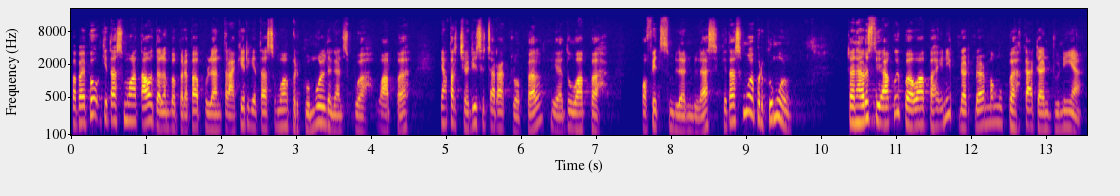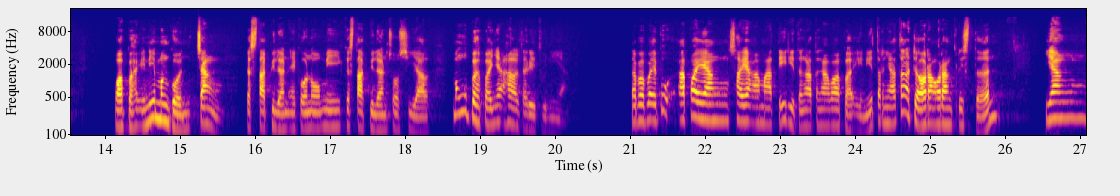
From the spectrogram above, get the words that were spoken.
Bapak Ibu, kita semua tahu dalam beberapa bulan terakhir kita semua bergumul dengan sebuah wabah yang terjadi secara global, yaitu wabah COVID-19. Kita semua bergumul dan harus diakui bahwa wabah ini benar-benar mengubah keadaan dunia. Wabah ini menggoncang kestabilan ekonomi, kestabilan sosial, mengubah banyak hal dari dunia. Nah Bapak Ibu, apa yang saya amati di tengah-tengah wabah ini, ternyata ada orang-orang Kristen yang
